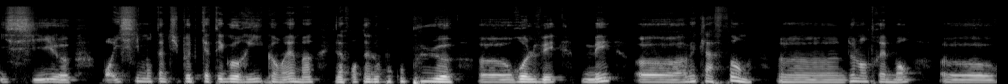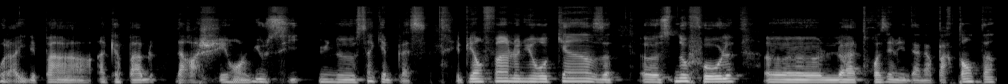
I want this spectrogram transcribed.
Ici, bon, ici, il monte un petit peu de catégorie quand même. Hein. Il affronte un lot beaucoup plus relevé, mais avec la forme de l'entraînement, euh, voilà, il n'est pas incapable d'arracher en lui aussi une cinquième place. Et puis enfin, le numéro 15, euh, Snowfall, euh, la troisième et dernière partante hein,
